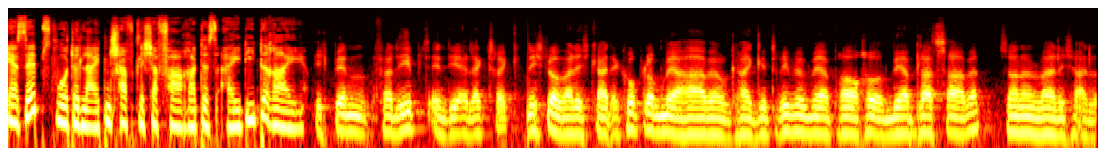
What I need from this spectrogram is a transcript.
Er selbst wurde leidenschaftlicher Fahrer des ID3. Ich bin verliebt in die Elektrik, nicht nur weil ich keine Kupplung mehr habe und kein Getriebe mehr brauche und mehr Platz habe, sondern weil ich ein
